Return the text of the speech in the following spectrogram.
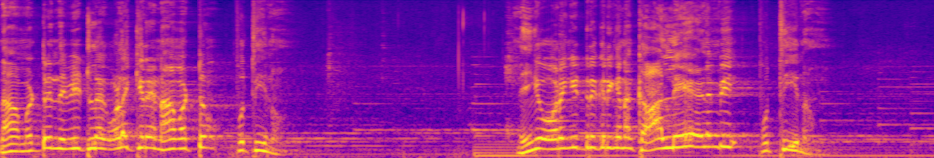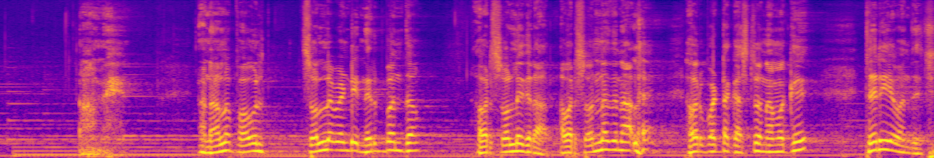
நான் மட்டும் இந்த வீட்டில் உழைக்கிறேன் நான் மட்டும் புத்தினோம் நீங்க உறங்கிட்டு இருக்கிறீங்க நான் காலையே எழும்பி புத்தினோம் ஆமே அதனால பவுல் சொல்ல வேண்டிய நிர்பந்தம் அவர் சொல்லுகிறார். அவர் சொன்னதுனால அவர் பட்ட கஷ்டம் நமக்கு தெரிய வந்துச்சு.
